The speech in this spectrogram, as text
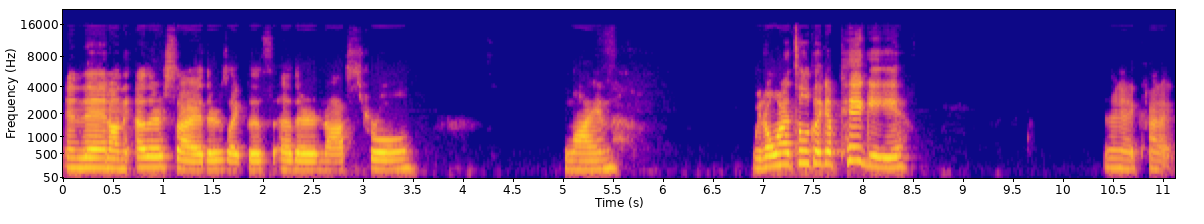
And then on the other side, there's like this other nostril line. We don't want it to look like a piggy. And then I kind of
